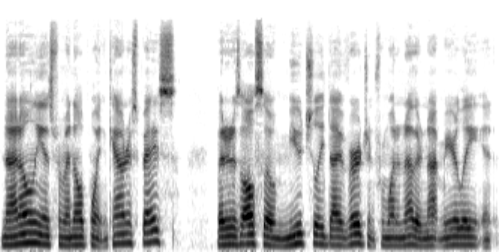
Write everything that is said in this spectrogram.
Not only is from a null point in counter space, but it is also mutually divergent from one another, not merely, it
